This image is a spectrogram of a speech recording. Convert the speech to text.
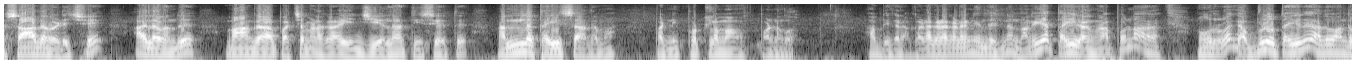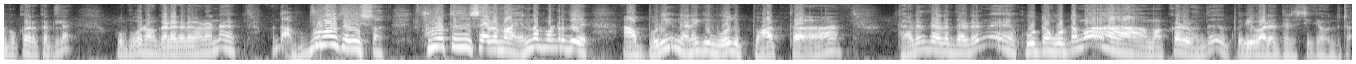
சாதம் வெடித்து அதில் வந்து மாங்காய் பச்சை மிளகாய் இஞ்சி எல்லாத்தையும் சேர்த்து நல்ல தயிர் சாதமாக பண்ணி பொட்டலமாக பண்ணுங்க. அப்படிங்கிற கட கட கடன்னு இந்த இன்னும் நிறைய தயிர் வாங்கணும் அப்போல்லாம் நூறுரூவாய்க்கு அவ்வளோ தயிர் அதுவும் அந்த பக்கம் இருக்கிறதுல. போகிறோம் கட கட கடன்னு வந்து அவ்வளோ தயிர் சா இவ்வளோ தயிர் சாதமாக என்ன பண்ணுறது அப்படின்னு நினைக்கும் போது பார்த்தா தட தட தடன்னு கூட்டம் கூட்டமாக மக்கள் வந்து பெரியவாளை தரிசிக்க வந்துட்டா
